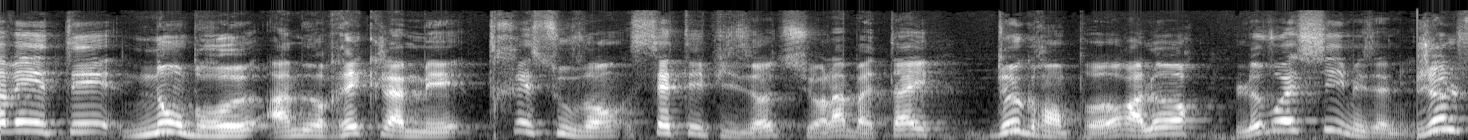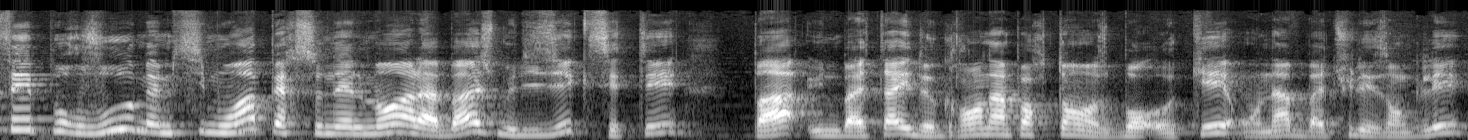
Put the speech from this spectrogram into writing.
Avez été nombreux à me réclamer très souvent cet épisode sur la bataille de Grand Port, alors le voici mes amis. Je le fais pour vous, même si moi personnellement à la base je me disais que c'était pas une bataille de grande importance. Bon, ok, on a battu les Anglais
